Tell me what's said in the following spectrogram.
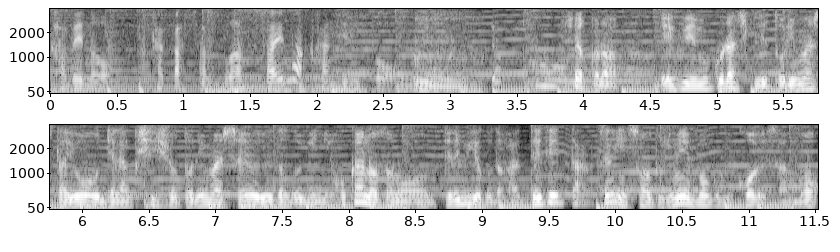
壁の高さ、分厚さいうのは感じると思う。うん。そやから FM 倉敷で撮りましたよギャラクシー賞撮りましたよ言うた時に他のそのテレビ局とか出てったんですよね。その時ね僕もこういうさんも、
